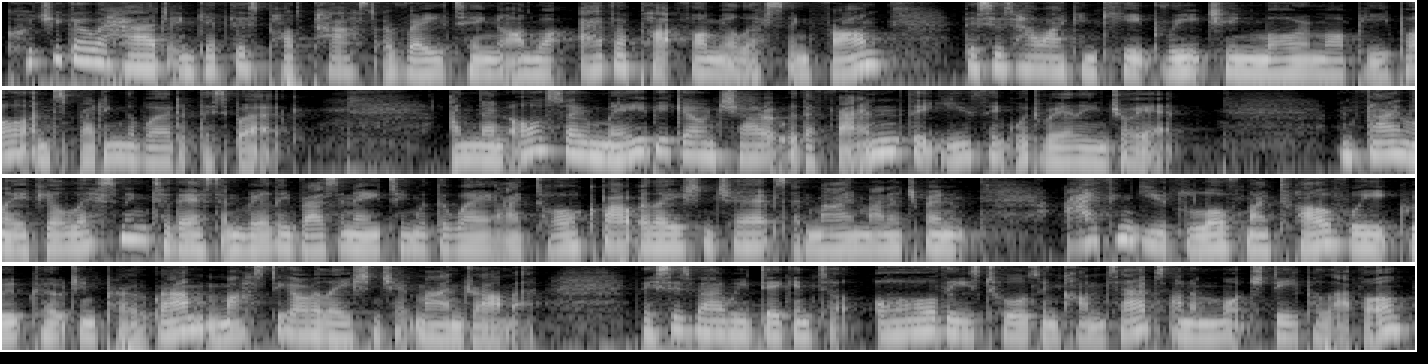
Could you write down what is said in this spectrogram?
Could you go ahead and give this podcast a rating on whatever platform you're listening from? This is how I can keep reaching more and more people and spreading the word of this work. And then also maybe go and share it with a friend that you think would really enjoy it. And finally, if you're listening to this and really resonating with the way I talk about relationships and mind management, I think you'd love my 12 week group coaching program, Master Your Relationship Mind Drama. This is where we dig into all these tools and concepts on a much deeper level,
